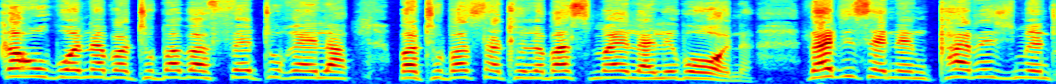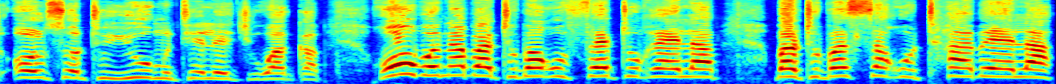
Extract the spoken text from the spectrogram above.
ka go bona batho ba ba fetogela batho ba sa tlhole ba smile le bona. That is an encouragement also to you motheletši wa ka. Go bona batho ba go fetogela batho ba sa go thabela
